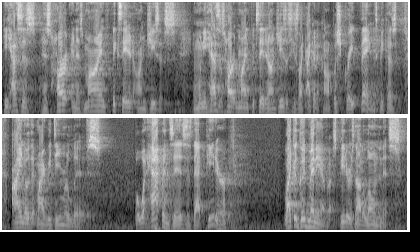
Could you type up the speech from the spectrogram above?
he has his, his heart and his mind fixated on Jesus. And when he has his heart and mind fixated on Jesus, he's like, I can accomplish great things because I know that my Redeemer lives. But what happens is, is that Peter, like a good many of us, Peter is not alone in this,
